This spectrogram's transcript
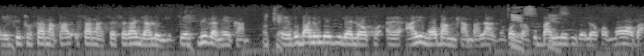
isitho sangapha sangasese kanjalo nje sibiza ngegama. Eh kubalulekile lokho hayi ngoba ngihlambalaza kodwa kubalulekile lokho ngoba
